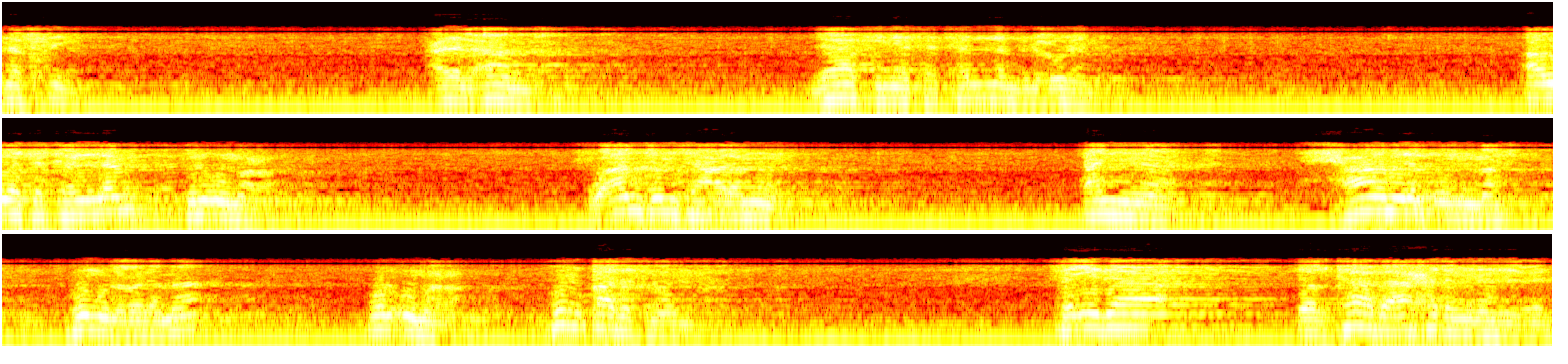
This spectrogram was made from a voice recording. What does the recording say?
نفسي على العام. لكن يتكلم بالعلماء. أو يتكلم بالأمراء. وأنتم تعلمون أن حامل الأمة هم العلماء والأمراء هم قادة الأمة فإذا اغتاب أحد من أهل العلم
